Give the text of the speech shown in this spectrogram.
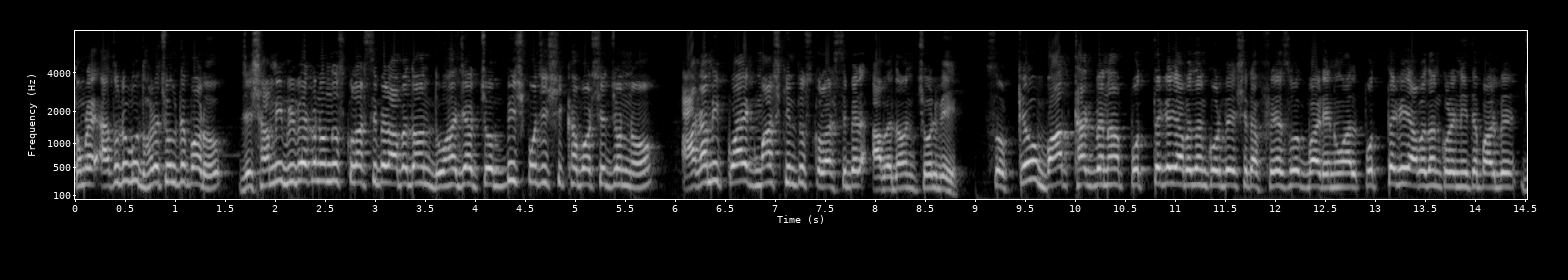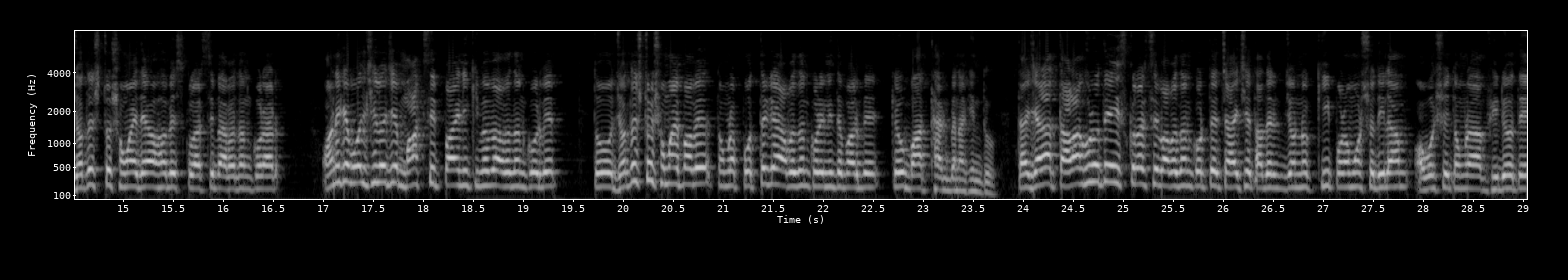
তোমরা এতটুকু ধরে চলতে পারো যে স্বামী বিবেকানন্দ স্কলারশিপের আবেদন দু হাজার চব্বিশ পঁচিশ শিক্ষাবর্ষের জন্য আগামী কয়েক মাস কিন্তু স্কলারশিপের আবেদন চলবে। সো কেউ বাদ থাকবে না, প্রত্যেকেই আবেদন করবে, সেটা ফ্রেশ হোক বা রেনুয়াল প্রত্যেকেই আবেদন করে নিতে পারবে। যথেষ্ট সময় দেওয়া হবে স্কলারশিপ আবেদন করার। অনেকে বলছিল যে মার্কশিট পায়নি, কীভাবে আবেদন করবে? তো যথেষ্ট সময় পাবে, তোমরা প্রত্যেকে আবেদন করে নিতে পারবে, কেউ বাদ থাকবে না কিন্তু। তাই যারা তাড়াহুড়োতে এই স্কলারশিপ আবেদন করতে চাইছে, তাদের জন্য কি পরামর্শ দিলাম, অবশ্যই তোমরা ভিডিওতে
